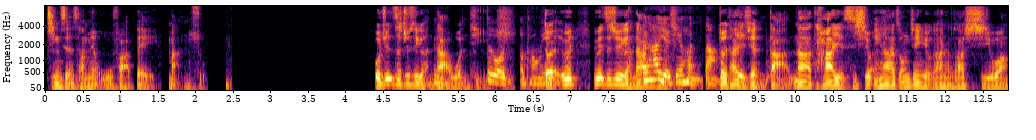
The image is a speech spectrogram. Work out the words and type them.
精神上面无法被满足。我觉得这就是一个很大的问题。这个我我同意。对，因为因为这就是一个很大的问题。他野心很大。对他野心很大，那他也是希望，因为他中间有跟他讲说，他希望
